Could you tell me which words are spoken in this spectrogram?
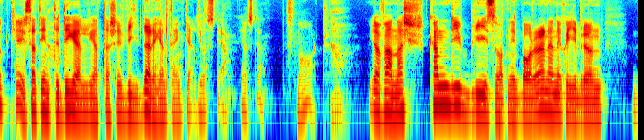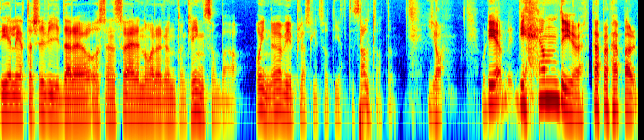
Okej, så att inte det letar sig vidare helt enkelt. Just det, just det. Smart. Ja, för annars kan det ju bli så att ni borrar en energibrunn, det letar sig vidare och sen så är det några runt omkring som bara oj, nu har vi plötsligt fått jättesalt vatten. Ja, och det, det händer ju, peppar peppar,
